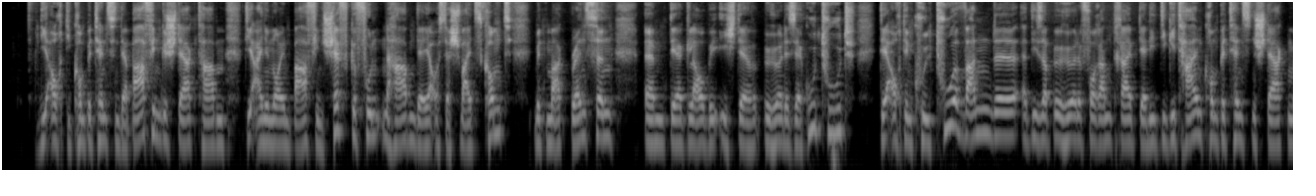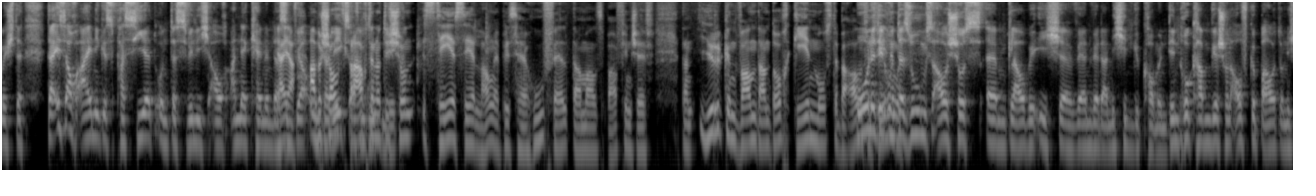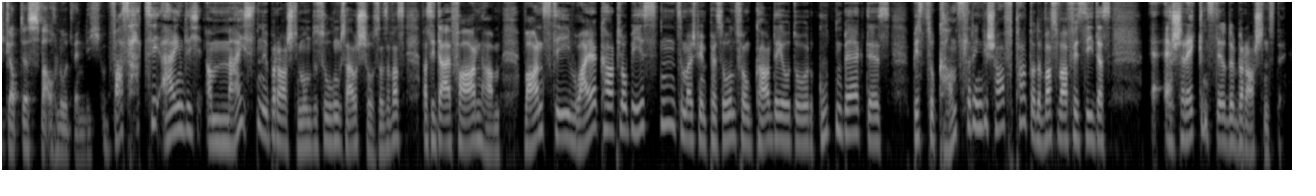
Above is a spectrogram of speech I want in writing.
die auch die Kompetenzen der BaFin gestärkt haben, die einen neuen BaFin-Chef gefunden haben, der ja aus der Schweiz kommt, mit Mark Branson, ähm, der, glaube ich, der Behörde sehr gut tut, der auch den Kulturwandel äh, dieser Behörde vorantreibt, der die digitalen Kompetenzen stärken möchte. Da ist auch einiges passiert und das will ich auch anerkennen. Da ja, sind wir ja. Aber Scholz brauchte natürlich Weg. schon sehr, sehr lange, bis Herr Hufeld, damals BaFin-Chef, dann irgendwann dann doch gehen musste bei allen Ohne den Untersuchungsausschuss, ähm, glaube ich, äh, wären wir da nicht hin gekommen. Den Druck haben wir schon aufgebaut und ich glaube, das war auch notwendig. Was hat Sie eigentlich am meisten überrascht im Untersuchungsausschuss? Also was, was Sie da erfahren haben? Waren es die Wirecard-Lobbyisten, zum Beispiel in Person von Karl Theodor Gutenberg, der es bis zur Kanzlerin geschafft hat? Oder was war für Sie das Erschreckendste oder Überraschendste?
